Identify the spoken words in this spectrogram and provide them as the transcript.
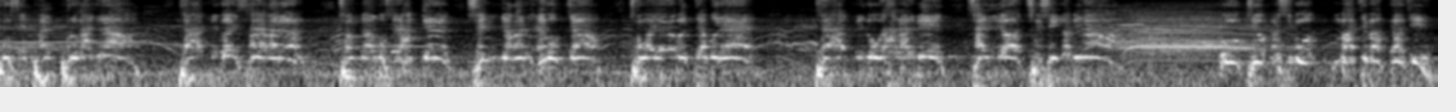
98%가 아니라 대한민국을 사랑하는 정강 목사님 함께를 신령한 애국자 저와 여러분 때문에 대한민국을 하나님이 살려주신 겁니다. 꼭 기억하시고 마지막까지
